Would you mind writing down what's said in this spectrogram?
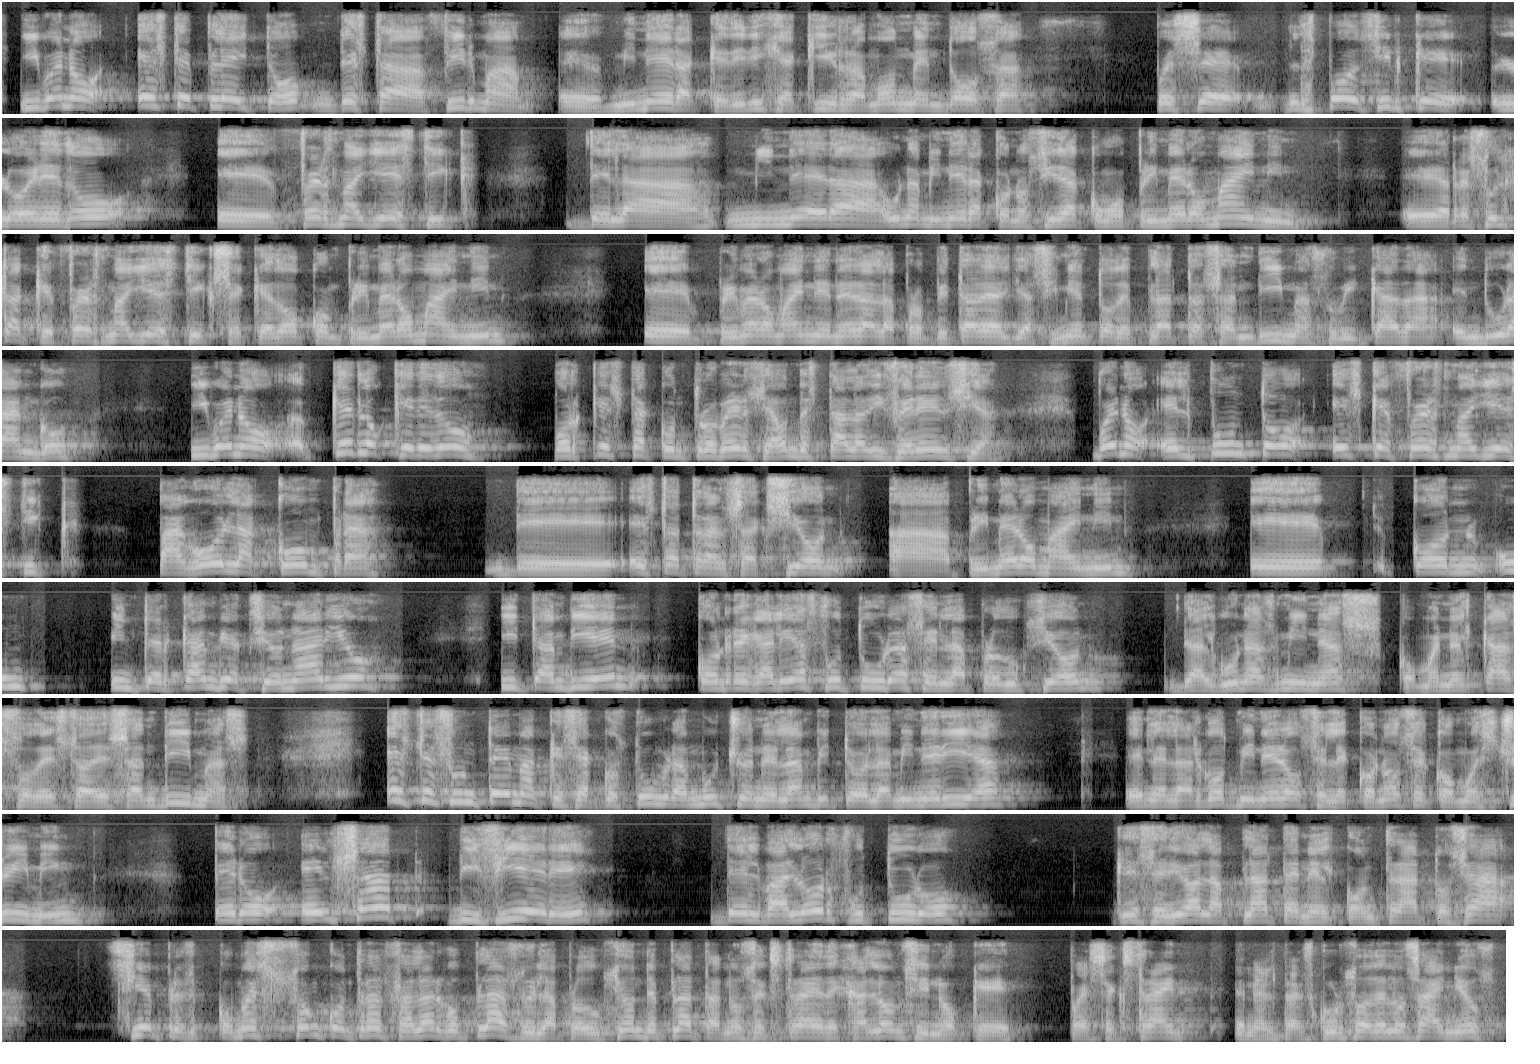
Y bueno, este pleito de esta firma eh, minera que dirige aquí Ramón Mendoza, pues eh, les puedo decir que lo heredó eh, First Majestic de la minera, una minera conocida como Primero Mining. Resulta que First Majestic se quedó con Primero Mining. Primero Mining era la propietaria del yacimiento de plata Sandimas, ubicada en Durango. Y bueno, ¿qué es lo que heredó? ¿Por qué esta controversia? ¿Dónde está la diferencia? Bueno, el punto es que First Majestic pagó la compra de esta transacción a Primero Mining eh, con un intercambio accionario y también con regalías futuras en la producción de algunas minas, como en el caso de esta de Sandimas. Este es un tema que se acostumbra mucho en el ámbito de la minería. En el argot minero se le conoce como streaming pero el SAT difiere del valor futuro que se dio a la plata en el contrato. O sea, siempre, como son contratos a largo plazo y la producción de plata no se extrae de jalón, sino que pues se extrae en el transcurso de los años,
